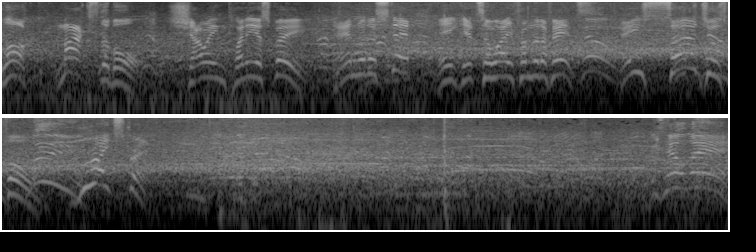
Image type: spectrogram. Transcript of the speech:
Lock marks the ball, showing plenty of speed. And with a step, he gets away from the defence. He surges forward. Great strength. He's held there.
